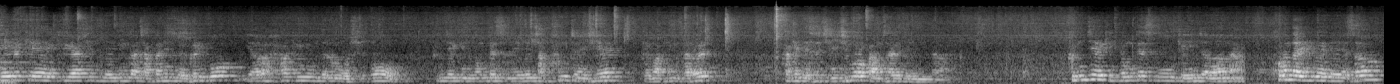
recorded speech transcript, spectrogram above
네, 이렇게 귀하신 여인과 작가님들 그리고 여러 학생님들을 모시고 금제 김동태 선생님의 작품 전시회 개막 행사를 하게 돼서 진심으로 감사를 드립니다. 금제 김동태 선생님 개인전은 코로나19에 대해서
